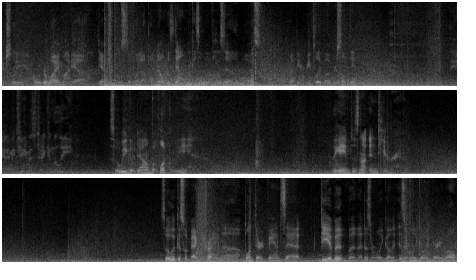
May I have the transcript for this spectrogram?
Actually, I wonder why my uh, damage was still lit up. I know it was down because I would have used it otherwise. Might be a replay bug or something. So we go down, but luckily the game does not end here. So Lukas went back to try and uh, blunt their advance at D a bit, but that doesn't really go isn't really going very well.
